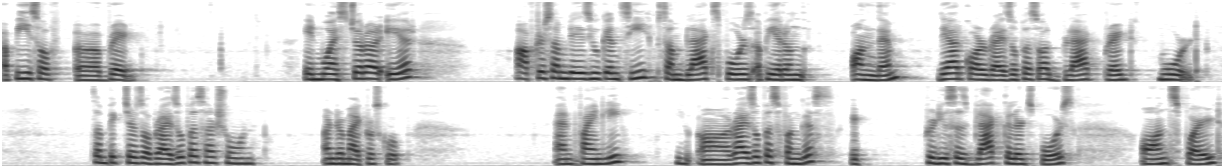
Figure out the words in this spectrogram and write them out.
a piece of uh, bread in moisture or air. After some days you can see some black spores appear on on them. They are called rhizopus or black bread mold. Some pictures of rhizopus are shown under microscope. And finally uh, rhizopus fungus it produces black colored spores on spoiled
